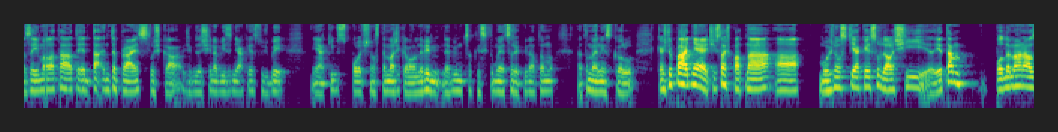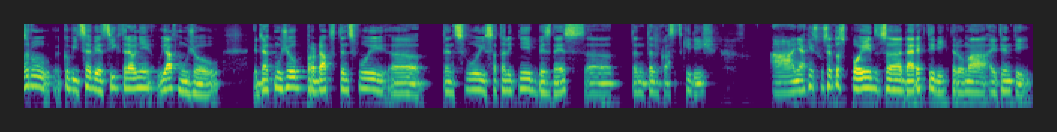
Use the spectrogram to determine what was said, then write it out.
zajímala ta, ta enterprise služka, že by začali nabízet nějaké služby nějakým společnostem a říkám, ale nevím, nevím co si k tomu něco řekli na tom, na tom earnings. Každopádně čísla špatná a možnosti, jaké jsou další, je tam podle mého názoru jako více věcí, které oni udělat můžou. Jednak můžou prodat ten svůj, eh, ten svůj satelitní biznis, eh, ten, ten klasický dish, a nějakým způsobem to spojit s DirecTV, kterou má AT&T,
